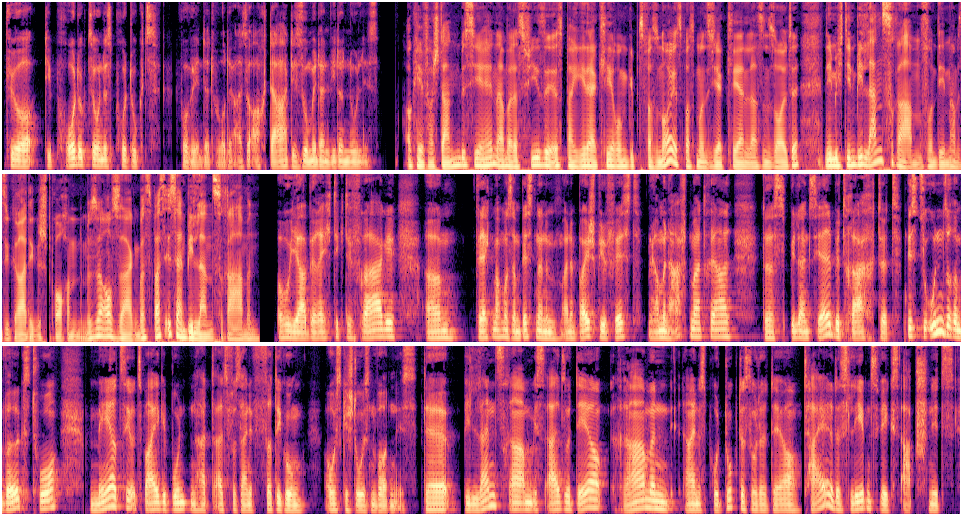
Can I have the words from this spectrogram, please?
für die Produktion des Produkts verwendet wurde. Also auch da die Summe dann wieder null ist. Okay, verstanden bis hierhin, aber das Fiese ist, bei jeder Erklärung gibt's was Neues, was man sich erklären lassen sollte, nämlich den Bilanzrahmen, von dem haben Sie gerade gesprochen. Müssen wir auch sagen, was, was ist ein Bilanzrahmen? Oh ja, berechtigte Frage. Ähm, Vielleicht machen wir es am besten an einem, einem Beispiel fest. Wir haben ein Haftmaterial, das bilanziell betrachtet bis zu unserem Werkstor mehr CO2 gebunden hat, als für seine Fertigung ausgestoßen worden ist. Der Bilanzrahmen ist also der Rahmen eines Produktes oder der Teil des Lebenswegsabschnitts,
